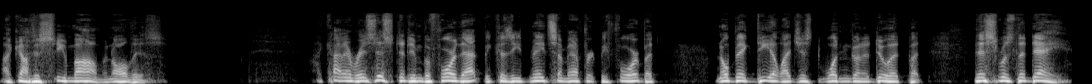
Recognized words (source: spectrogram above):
I got to see mom and all this. I kind of resisted him before that because he'd made some effort before, but no big deal. I just wasn't going to do it. But this was the day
